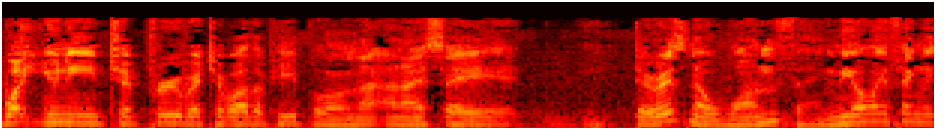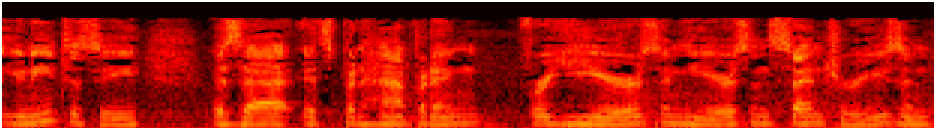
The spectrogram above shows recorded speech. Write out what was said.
what you need to prove it to other people? And I, and I say, there is no one thing. The only thing that you need to see is that it's been happening for years and years and centuries, and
